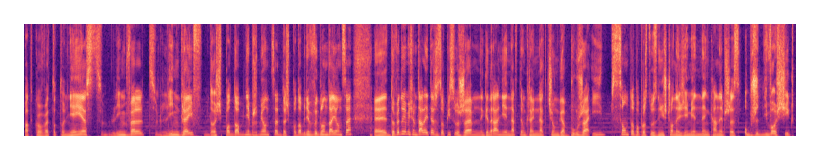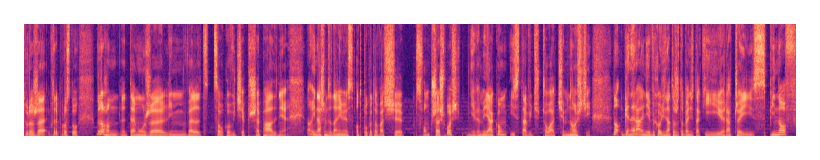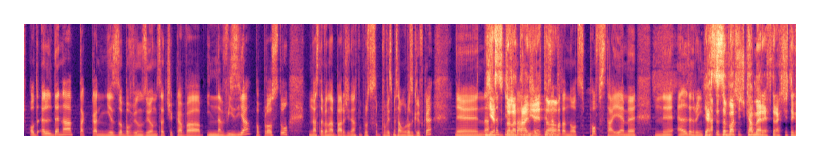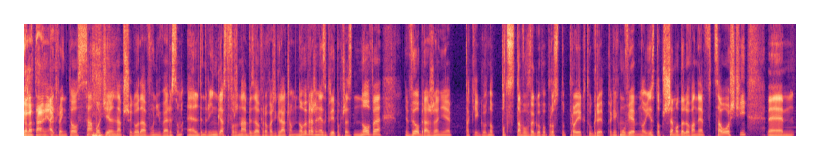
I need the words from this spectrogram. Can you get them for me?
przypadkowe to to nie jest. Limweld, Limgrave, dość podobnie brzmiące, dość podobnie wyglądające. E, dowiadujemy się dalej też z opisu, że generalnie nad tę krainę nadciąga burza i są to po prostu zniszczone ziemie nękane przez obrzydliwości, które, że, które po prostu grożą temu, że Limweld całkowicie przepadnie. No i naszym zadaniem jest odpokutować swą przeszłość, nie wiemy jaką, i stawić czoła ciemności. No, generalnie wychodzi na to, że to będzie taki raczej spin-off od Eldena, taka niezobowiązująca, ciekawa, inna wizja po prostu, nastawiona bardziej na po prostu, powiedzmy, samą rozgrywkę. E, następnie Jest to czytamy, latanie, że gdy to- zapada noc, powstajemy. e, Elden Ring Ja chcę zobaczyć kamerę w trakcie tego latania. Night Train to samodzielna przygoda w uniwersum Elden Ringa, stworzona, aby zaoferować graczom nowe wrażenia z gry poprzez nowe wyobrażenie takiego no, podstawowego po prostu projektu gry. Tak jak mówię, no, jest to przemodelowane w całości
